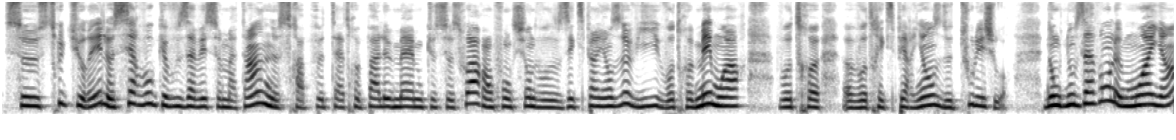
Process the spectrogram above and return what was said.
se structurer. Le cerveau que vous avez ce matin ne sera peut-être pas le même que ce soir en fonction de vos expériences de vie, votre mémoire, votre, euh, votre expérience de tout tous les jours. Donc nous avons le moyen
